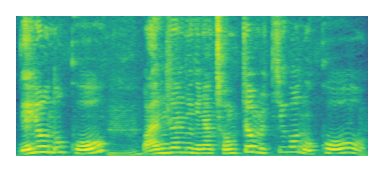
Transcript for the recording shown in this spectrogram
내려놓고 음. 완전히 그냥 정점을 찍어 놓고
